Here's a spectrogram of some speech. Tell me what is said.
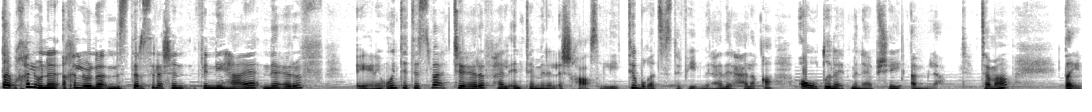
طيب خلونا خلونا نسترسل عشان في النهاية نعرف يعني وأنت تسمع تعرف هل أنت من الأشخاص اللي تبغى تستفيد من هذه الحلقة أو طلعت منها بشيء أم لا. تمام؟ طيب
